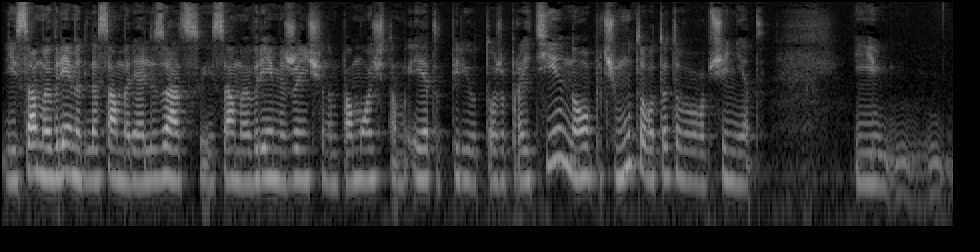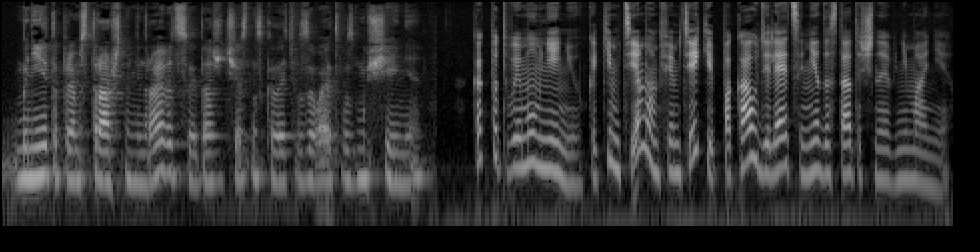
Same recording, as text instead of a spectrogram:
и самое время для самореализации, и самое время женщинам помочь там и этот период тоже пройти, но почему-то вот этого вообще нет. И мне это прям страшно не нравится и даже, честно сказать, вызывает возмущение. Как по твоему мнению, каким темам в фемтеке пока уделяется недостаточное внимание?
